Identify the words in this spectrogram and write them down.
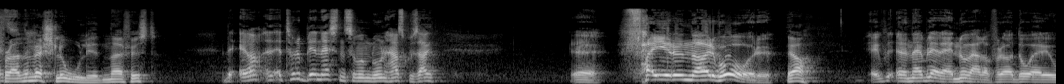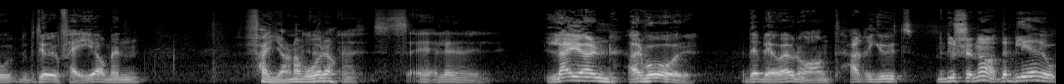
For det er den vesle ordlyden der først. det, ja, jeg tror det blir nesten som om noen her skulle sagt eh, 'Feiren er vår'. Ja. Jeg, nei, ble det enda verre, for da, det jo, det betyr det jo feier, men Feieren er vår, ja. Eh, Eller Leiren er vår. Det ble jo noe annet. Herregud. Men du skjønner, det blir jo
